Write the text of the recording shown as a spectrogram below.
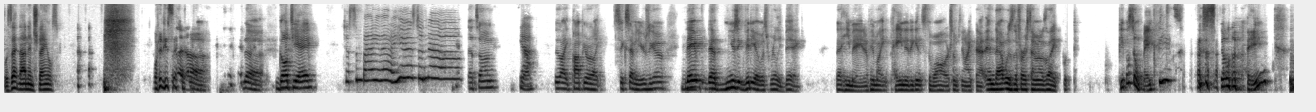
Was that Nine Inch Nails? What did he say? uh, the Gotye, just somebody that I used to know. That song, Yeah. They're, like popular like six, seven years ago. Mm-hmm. They the music video was really big that he made of him like painted against the wall or something like that. And that was the first time I was like, people still make these? This is still a thing. All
